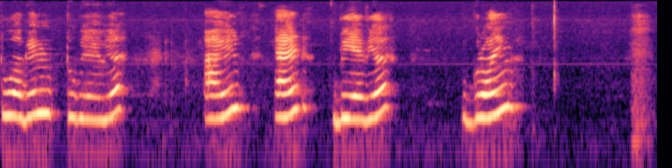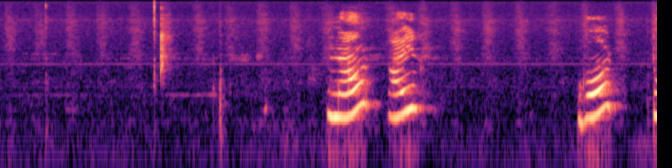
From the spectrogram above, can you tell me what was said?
to again to behavior. I'll add behavior growing now I'll go to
